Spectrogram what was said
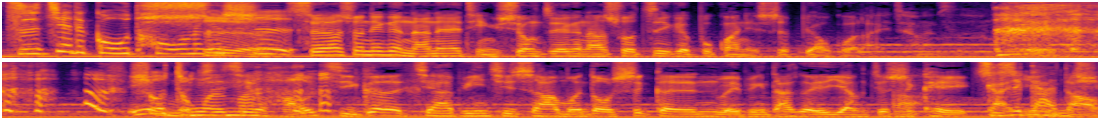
直接的沟通，那个是所以他说那个男的也挺凶，直接跟他说：“这个不关你事，不要过来。”这样子。因为我们说中文吗？之前有好几个嘉宾，其实他们都是跟伟斌大哥一样，就是可以感应到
